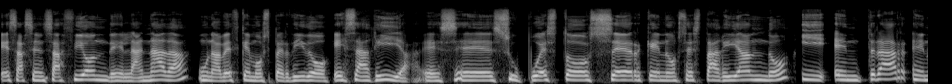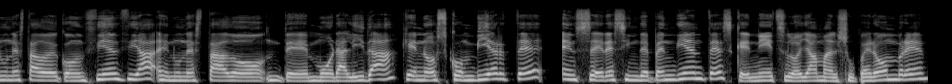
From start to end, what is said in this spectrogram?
esa sensación de la nada una vez que hemos perdido esa guía, ese supuesto ser que nos está guiando y entrar en un estado de conciencia, en un estado de moralidad que nos convierte en seres independientes, que Nietzsche lo llama el superhombre.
